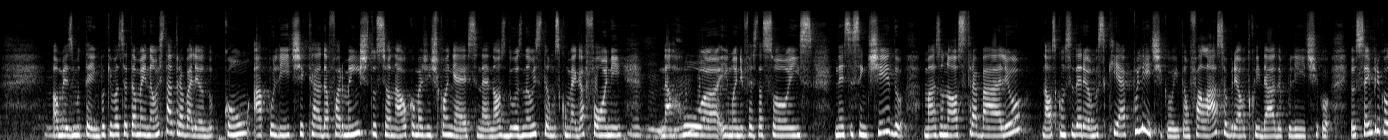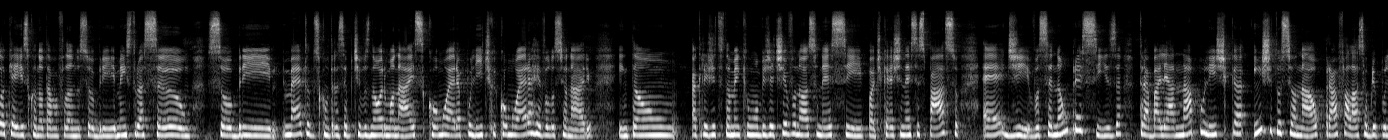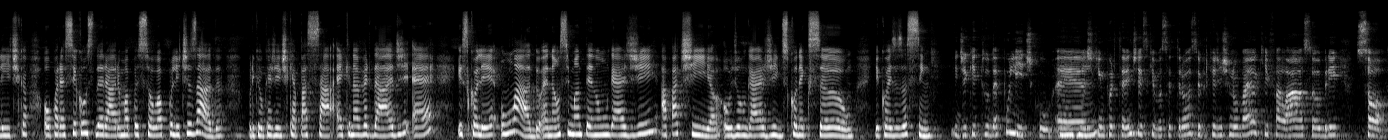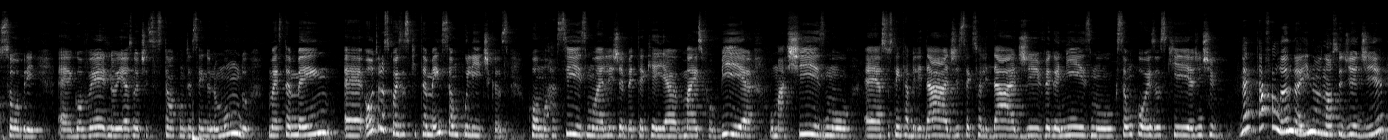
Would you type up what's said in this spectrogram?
ao mesmo tempo que você também não está trabalhando com a política da forma institucional como a gente conhece, né? Nós duas não estamos com megafone uhum. na rua, em manifestações nesse sentido, mas o nosso trabalho nós consideramos que é político. Então, falar sobre autocuidado é político. Eu sempre coloquei isso quando eu estava falando sobre menstruação, sobre métodos contraceptivos não hormonais, como era político e como era revolucionário. Então, acredito também que um objetivo nosso nesse podcast, nesse espaço, é de você não precisa trabalhar na política institucional para falar sobre política ou para se considerar uma pessoa politizada. Porque o que a gente quer passar é que, na verdade, é escolher um lado, é não se manter num lugar de apatia ou de um lugar de desconexão e coisas assim e de que tudo é político. É, uhum. Acho que é importante isso que você trouxe, porque a gente não vai aqui falar sobre só sobre é, governo e as notícias que estão acontecendo no mundo, mas também é, outras coisas que também são políticas, como racismo, LGBTQIA, mais fobia, o machismo, é, a sustentabilidade, sexualidade, veganismo, que são coisas que a gente né, tá falando aí no nosso dia a dia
